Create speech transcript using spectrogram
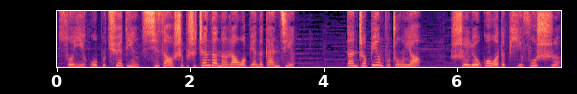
所以我不确定洗澡是不是真的能让我变得干净。但这并不重要。水流过我的皮肤时，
